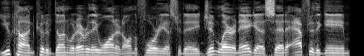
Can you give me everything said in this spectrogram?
UConn could have done whatever they wanted on the floor yesterday. Jim Larrañaga said after the game,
